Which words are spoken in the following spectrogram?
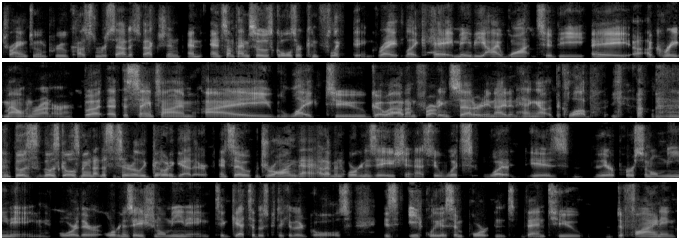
trying to improve customer satisfaction? And and sometimes those goals are conflicting right? Like hey maybe i want to be a a great mountain runner but at the same time i like to go out on friday and saturday night and hang out at the club. Those those goals may not necessarily go together. And so drawing that out of an organization as to what's what is their personal meaning or their organizational meaning to get to those particular goals is equally as important than to defining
